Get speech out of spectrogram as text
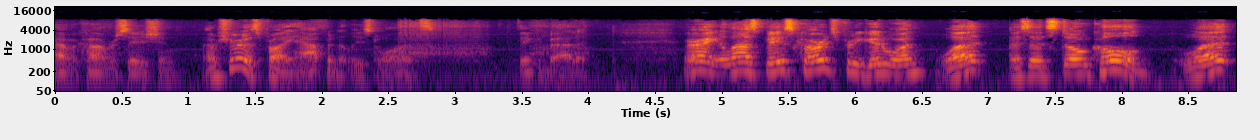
have a conversation. I'm sure it's probably happened at least once. Think about it. All right, your last base card's pretty good one. What? I said Stone Cold. What?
